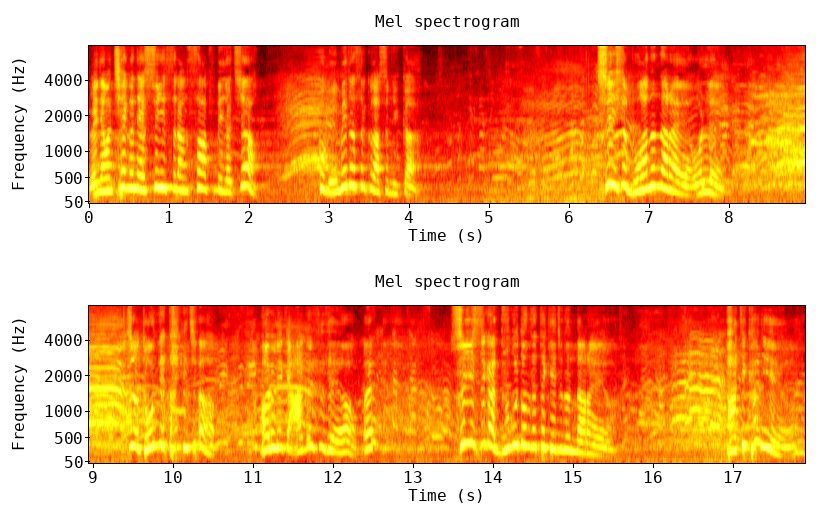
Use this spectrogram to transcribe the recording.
왜냐면 최근에 스위스랑 스와프 맺었죠? 그거 왜 맺었을 것 같습니까? 스위스 뭐 하는 나라예요, 원래? 그죠? 돈 세탁이죠? 아, 왜 이렇게 악을 쓰세요? 예? 스위스가 누구 돈 세탁해주는 나라예요? 바티칸이에요.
